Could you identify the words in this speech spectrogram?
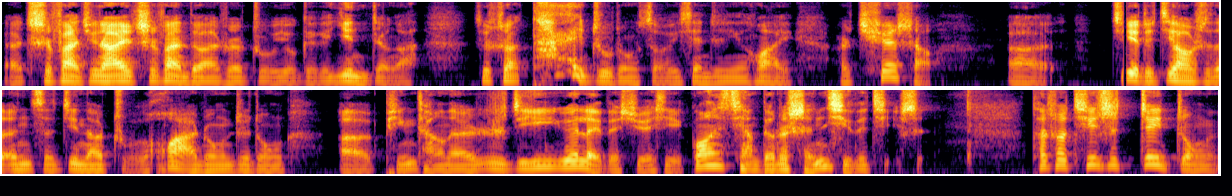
呃，吃饭去哪里吃饭都要说主有给个印证啊，就是说太注重所谓先知性话语，而缺少呃借着教师的恩赐进到主的话中这种呃平常的日积月累的学习，光想得了神奇的启示。他说，其实这种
